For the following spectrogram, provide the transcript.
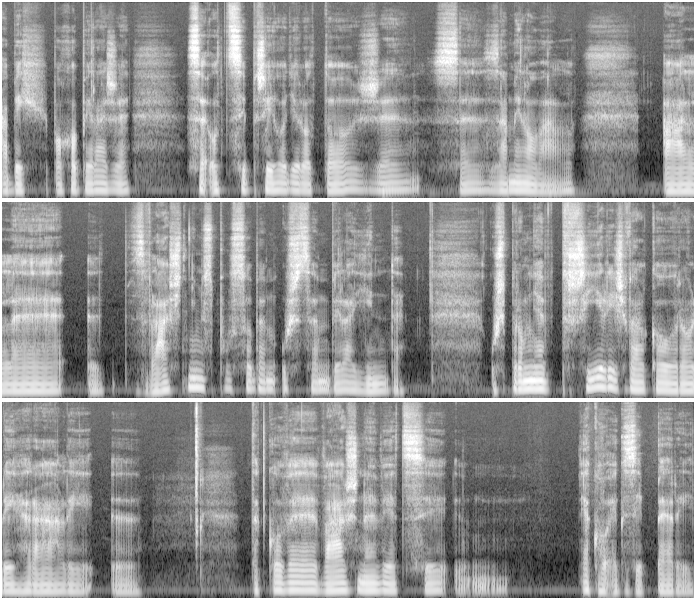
abych pochopila, že se otci přihodilo to, že se zamiloval. Ale eh, zvláštním způsobem už jsem byla jinde. Už pro mě příliš velkou roli hrály eh, takové vážné věci, mm, jako exipery,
